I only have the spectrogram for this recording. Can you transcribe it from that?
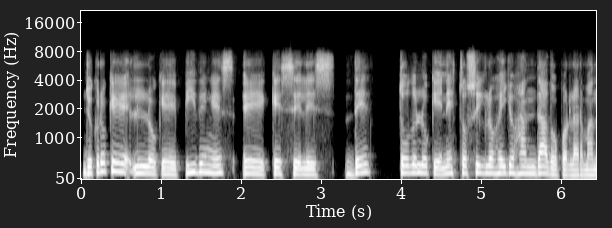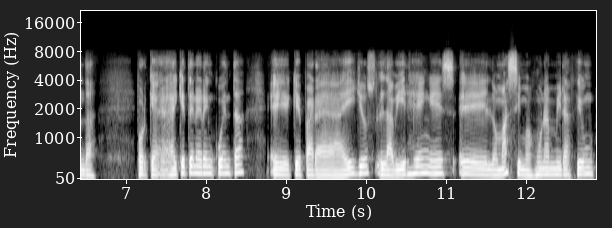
Yo creo que lo que piden es que se les dé todo lo que en estos siglos ellos han dado por la hermandad porque hay que tener en cuenta eh, que para ellos la Virgen es eh, lo máximo, es una admiración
